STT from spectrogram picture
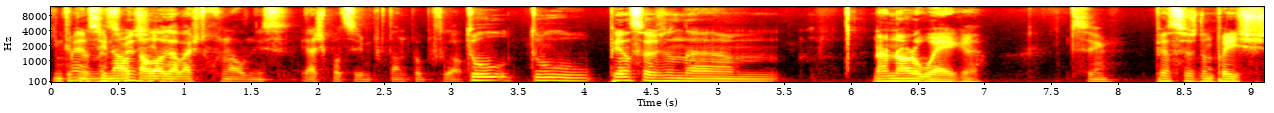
internacional está logo abaixo do Ronaldo nisso. Eu acho que pode ser importante para Portugal. Tu, tu pensas na, na Noruega. Sim, Pensas num país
